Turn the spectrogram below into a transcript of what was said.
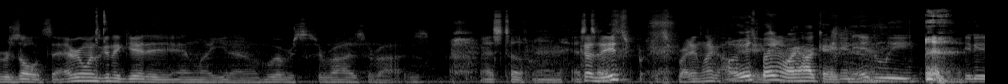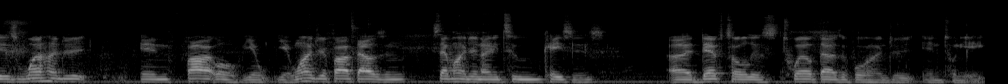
results that everyone's gonna get it and like you know whoever survives survives that's tough, man. Because tough. it's, it's spreading like hotcakes. it's spreading like hotcakes. in man. Italy, it is one hundred and five. Oh yeah, yeah, one hundred five thousand seven hundred ninety-two cases. Uh, death toll is twelve thousand four hundred and twenty-eight.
